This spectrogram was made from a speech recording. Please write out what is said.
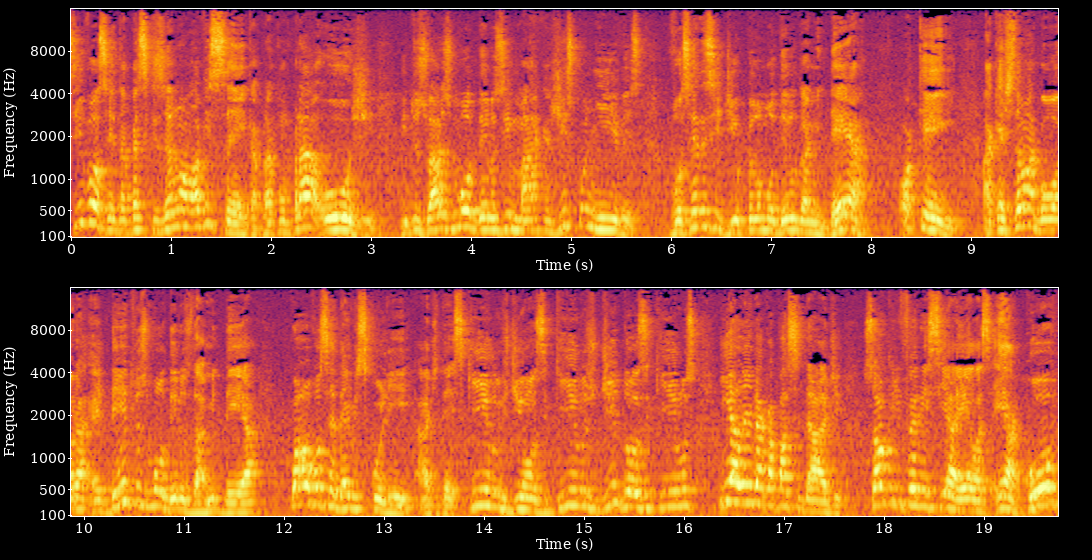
Se você está pesquisando uma lave seca para comprar hoje e dos vários modelos e marcas disponíveis, você decidiu pelo modelo da Midea? Ok. A questão agora é dentre os modelos da Midea, qual você deve escolher? A de 10 kg, de 11 kg, de 12 kg e além da capacidade, só o que diferencia elas é a cor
